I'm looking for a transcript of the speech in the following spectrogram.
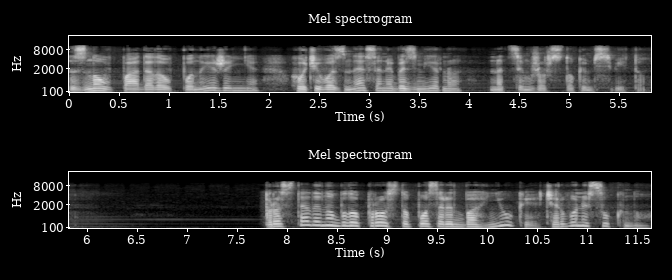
Знов падала в пониження, хоч і вознесене безмірно над цим жорстоким світом. Простелено було просто посеред багнюки червоне сукно.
